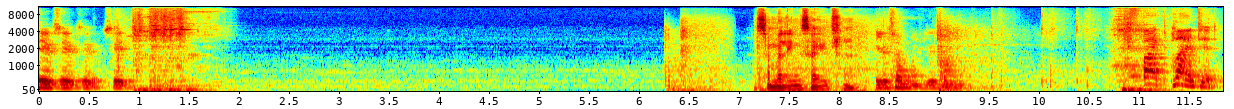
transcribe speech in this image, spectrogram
Save, save, save, save. Sa maling side siya. Heal someone, heal someone. Spike planted.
